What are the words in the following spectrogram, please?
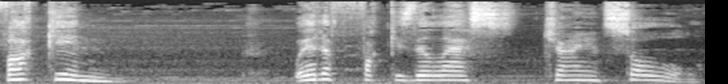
Fucking. Where the fuck is the last giant soul?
